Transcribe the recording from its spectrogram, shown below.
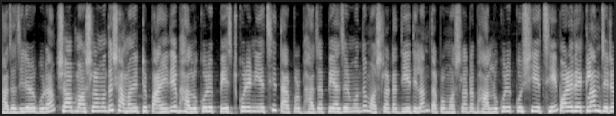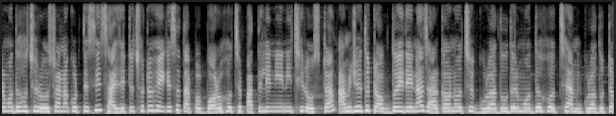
ভাজা জিরার গুঁড়া। সব মশলার মধ্যে সামান্য একটু পানি দিয়ে ভালো করে পেস্ট করে নিয়েছি, তারপর ভাজা পেঁয়াজের মধ্যে মশলাটা দিয়ে দিলাম, তারপর মশলাটা ভালো করে কষিয়েছি। পরে দেখলাম যেটার মধ্যে হচ্ছে রোস্ট রান্না করতেছি সাইজ একটু ছোট হয়ে গেছে, তারপর বড় হচ্ছে পাতিলে নিয়ে নিচ্ছি রোস্টটা। আমি যেহেতু টক দই দেই না, যার কারণে হচ্ছে গুঁড়া দুধের মধ্যে হচ্ছে আমি গুঁড়া দুধটা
